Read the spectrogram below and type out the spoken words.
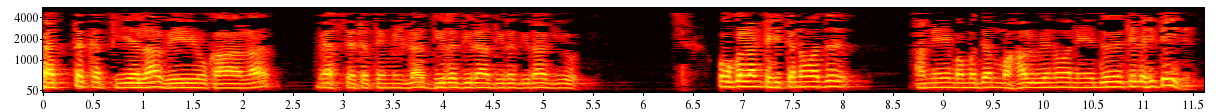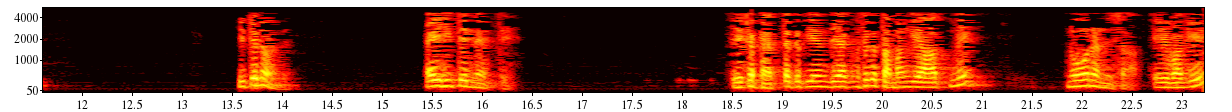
පැත්තක තියලා වේයෝ කාලා වැස්සට තෙමිලා දිර දිරා දිර දිරා ගියෝ. ඕගොල්ලන්ට හිතනවද අනේ මම දැන් මහලු වෙනව නේද කියලා හිතෙයිද? හිතනවද? ඇයි හිතෙන්නේ නැත්තේ? ඒක පැත්තක තියෙන දෙයක් මිසක තමන්ගේ ආත්මේ නොවන නිසා. ඒ වගේ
